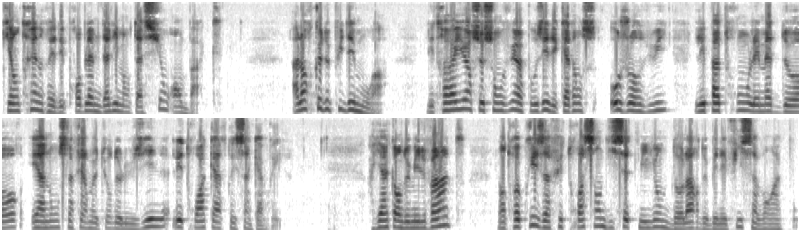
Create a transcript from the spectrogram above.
qui entraînerait des problèmes d'alimentation en bac. Alors que depuis des mois, les travailleurs se sont vus imposer des cadences aujourd'hui, les patrons les mettent dehors et annoncent la fermeture de l'usine les 3, 4 et 5 avril. Rien qu'en 2020, l'entreprise a fait 317 millions de dollars de bénéfices avant impôt.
